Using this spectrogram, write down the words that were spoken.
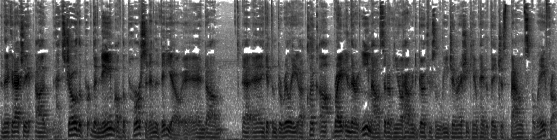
and then it can actually uh, show the, the name of the person in the video and um, and get them to really click right in their email instead of you know having to go through some lead generation campaign that they just bounce away from.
